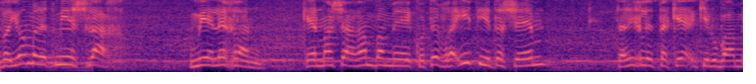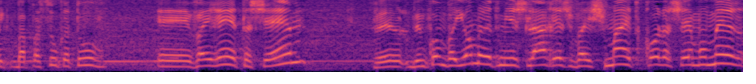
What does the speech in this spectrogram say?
ויאמר את מי אשלח ומי ילך לנו, כן, מה שהרמב"ם אה, כותב, ראיתי את השם, צריך לתקן, כאילו בפסוק כתוב אה, ויראה את השם ובמקום ויאמר את מי אשלח יש וישמע את כל השם אומר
